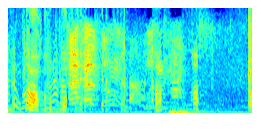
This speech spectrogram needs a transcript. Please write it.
Harping it. No. What? Uh-huh. Huh. Oh.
